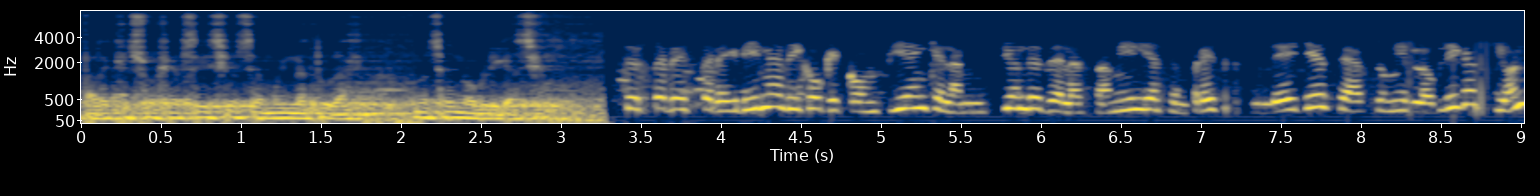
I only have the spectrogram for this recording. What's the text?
para que su ejercicio sea muy natural, no sea una obligación. Céspedes Peregrina dijo que confía en que la misión desde las familias, empresas y leyes sea asumir la obligación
